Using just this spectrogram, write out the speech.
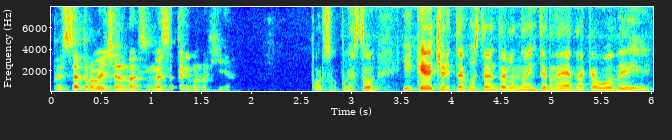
pues se aproveche al máximo esta tecnología. Por supuesto, y que de hecho ahorita justamente hablando de Internet, acabo de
